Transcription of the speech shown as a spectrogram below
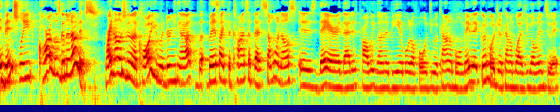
eventually Carla's gonna notice. Right now she's gonna call you and do anything like that. But but it's like the concept that someone else is there that is probably gonna be able to hold you accountable. Maybe they could hold you accountable as you go into it.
